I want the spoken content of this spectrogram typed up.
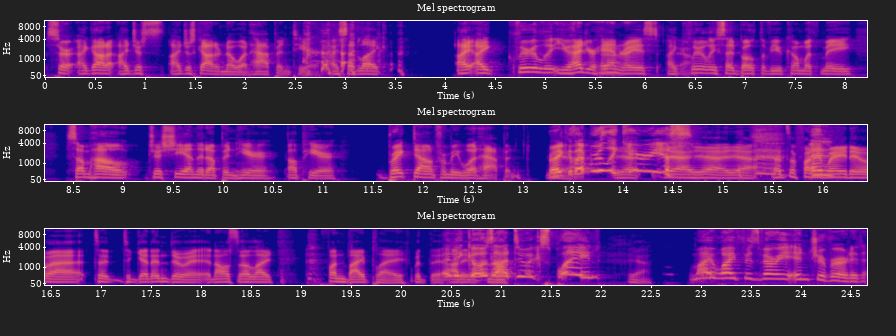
"Sir, I got to I just, I just got to know what happened here." I said, like, I, I clearly, you had your hand Yeah. raised. I Yeah. clearly said, both of you come with me. Somehow, just she ended up in here, up here. Break down for me what happened, right? Because I'm really yeah, curious. Yeah, yeah, yeah. That's a funny And- way to uh to to get into it, and also like fun byplay with the. And he goes on to explain Yeah. My wife is very introverted.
